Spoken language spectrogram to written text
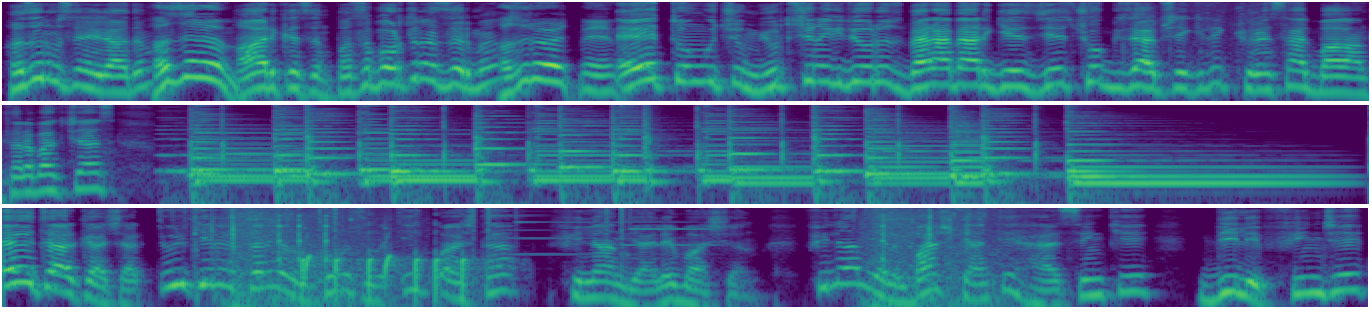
Hazır mısın evladım? Hazırım. Harikasın. Pasaportun hazır mı? Hazır öğretmenim. Evet Tonguç'um yurt dışına gidiyoruz. Beraber gezeceğiz. Çok güzel bir şekilde küresel bağlantılara bakacağız. Evet arkadaşlar, ülkeleri tanıyalım konusunda ilk başta Finlandiya ile başlayalım. Finlandiya'nın başkenti Helsinki, dili Fince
